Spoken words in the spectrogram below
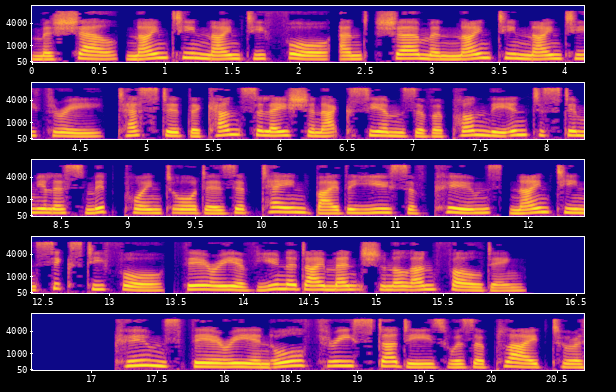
Michell 1994 and Sherman 1993 tested the cancellation axioms axioms of upon the interstimulus midpoint orders obtained by the use of Coombs 1964 theory of unidimensional unfolding. Coombs' theory in all three studies was applied to a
